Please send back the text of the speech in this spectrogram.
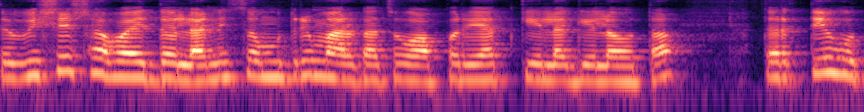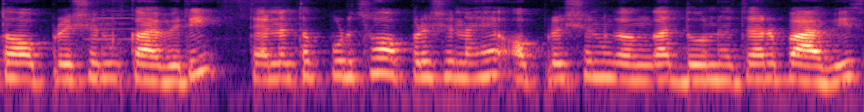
तर विशेष हवाई दल आणि समुद्री मार्गाचा वापर यात केला गेला होता. तर ते होतं ऑपरेशन कावेरी. त्यानंतर पुढचं ऑपरेशन आहे ऑपरेशन गंगा दोन हजार बावीस.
